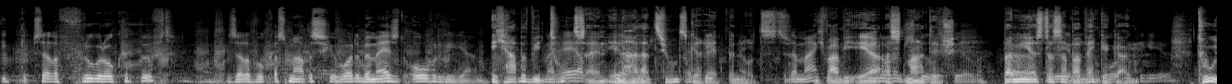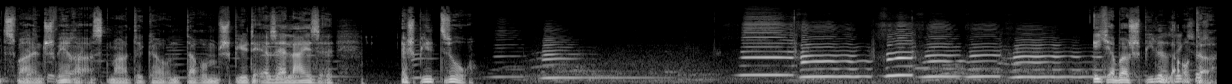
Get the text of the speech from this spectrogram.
Ich habe zelf vroeger ook gepufft zelf ook asthmatisch geworden. Bei mir ist es overgegaan. Ich habe wie Toots ein Inhalationsgerät benutzt. Ich war wie er asthmatisch. Bei mir ist das aber weggegangen. Toots war ein schwerer Asthmatiker und darum spielte er sehr leise. Er spielt so. Ich aber spiele lauter.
